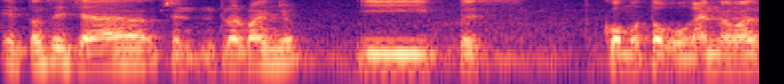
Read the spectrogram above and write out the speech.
Entonces ya pues, entró al baño y pues como tobogán nada más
